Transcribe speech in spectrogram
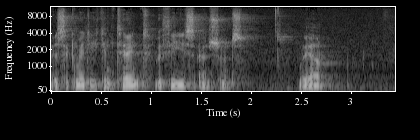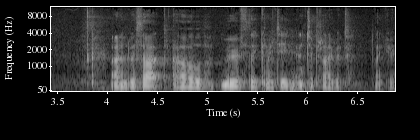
Is the committee content with these instruments? We are. And with that, I'll move the committee into private. Thank you.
